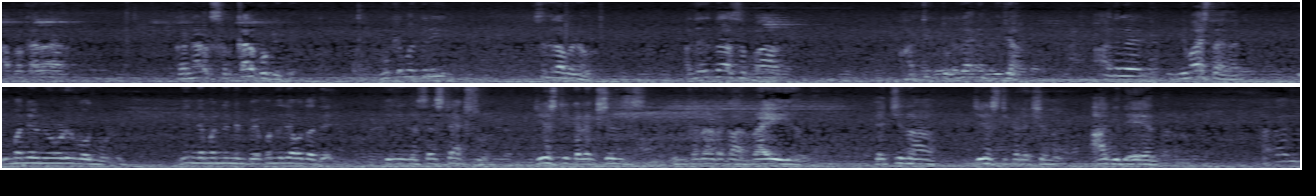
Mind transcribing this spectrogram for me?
ಆ ಪ್ರಕಾರ ಕರ್ನಾಟಕ ಸರ್ಕಾರ ಕೊಟ್ಟಿದ್ದೆ ಮುಖ್ಯಮಂತ್ರಿ ಸಿದ್ದರಾಮಯ್ಯ ಅವರು. ಅದರಿಂದ ಸ್ವಲ್ಪ ಆರ್ಥಿಕ ತೊಂದರೆ ನಿಜ. ಆದರೆ ನಿಭಾಯಿಸ್ತಾ ಇದ್ದಾರೆ. ಈ ಮೊನ್ನೆ ನೀವು ನೋಡಿರ್ಬೋದು ನೋಡಿ. ನಿನ್ನೆ ಮೊನ್ನೆ ನಿಮ್ಮ ಪೇಪರ್ದಲ್ಲಿ ಯಾವುದದೆ ಈಗ cess tax G S T collections in Karnataka rise ಹೆಚ್ಚಿನ ಜಿ ಎಸ್ ಟಿ ಕಲೆಕ್ಷನ್ ಆಗಿದೆ ಅಂತ. ಹಾಗಾಗಿ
